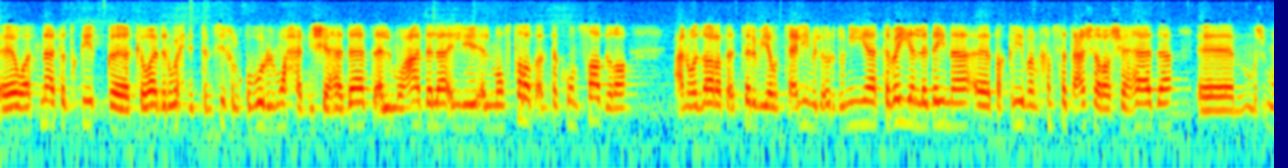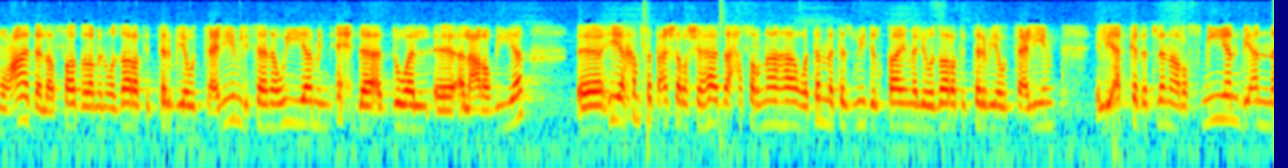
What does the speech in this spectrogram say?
وأثناء تدقيق كوادر وحدة تنسيق القبول الموحد لشهادات المعادلة اللي المفترض أن تكون صادرة عن وزارة التربية والتعليم الأردنية تبين لدينا تقريبا 15 شهادة معادلة صادرة من وزارة التربية والتعليم لثانوية من إحدى الدول العربية. هي 15 شهادة حصرناها وتم تزويد القائمة لوزارة التربية والتعليم اللي أكدت لنا رسميا بأن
